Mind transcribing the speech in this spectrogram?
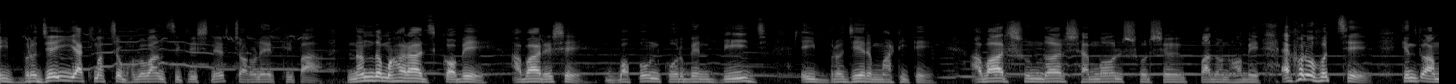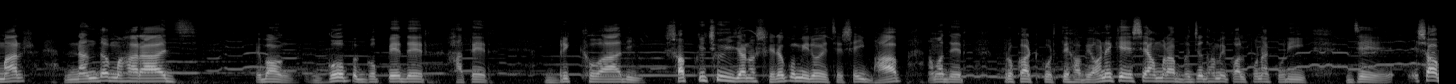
এই ব্রজেই একমাত্র ভগবান শ্রীকৃষ্ণের চরণের কৃপা। নন্দ মহারাজ কবে আবার এসে বপন করবেন বীজ এই ব্রজের মাটিতে? আবার সুন্দর শ্যামল সর্ষে উৎপাদন হবে। এখনও হচ্ছে, কিন্তু আমার নন্দ মহারাজ এবং গোপ গোপেদের হাতের বৃক্ষ আদি সব কিছুই যেন সেরকমই রয়েছে, সেই ভাব আমাদের প্রকট করতে হবে। অনেকে এসে আমরা ব্রজধামে কল্পনা করি যে এসব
